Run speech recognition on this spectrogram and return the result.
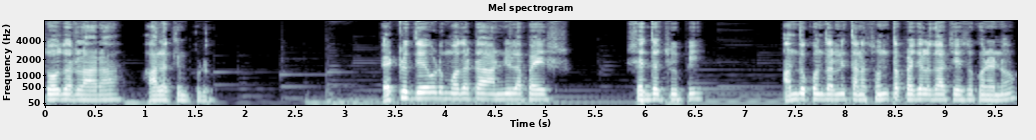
సోదరులారా ఆలకింపుడు. ఎట్లు దేవుడు మొదట అన్యులపై శ్రద్ధ చూపి అందుకొందరిని తన సొంత ప్రజలుగా చేసుకొనెనో.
